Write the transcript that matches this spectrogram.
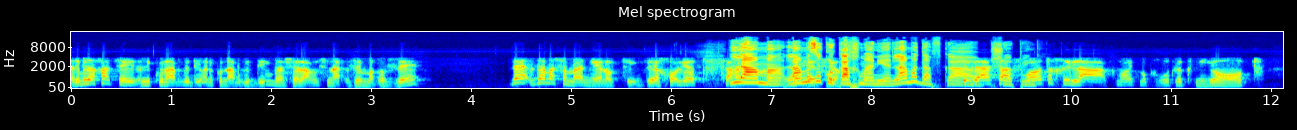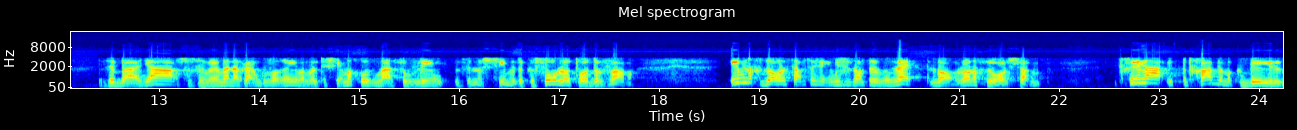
אני בדרך כלל כשאני קונה בגדים, אני קונה בגדים, והשאלה הראשונה, זה מרזה? זה, זה מה שמעניין אותי. זה יכול להיות שק למה? למה זה כל. כך מעניין? למה דווקא בגלל שופינג? שהפרעות אכילה, כמו התמכרות לקניות, זה בעיה שסובלים ממנה גם גברים, אבל 90% מהסובלים זה נשים, וזה קשור לאותו דבר. אם נחזור לסבתא שלי, מי שסבתא שלי וזה, לא, לא נחזור לשם. התחילה, התפתחה במקביל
